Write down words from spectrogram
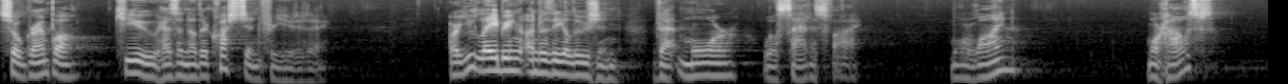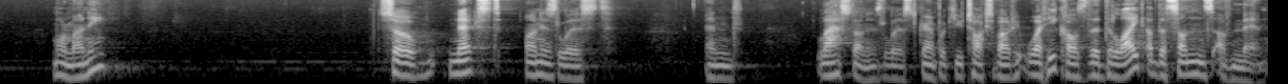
So, Grandpa Q has another question for you today. Are you laboring under the illusion that more will satisfy? More wine? More house? More money? So, next on his list, and last on his list, Grandpa Q talks about what he calls the delight of the sons of men.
